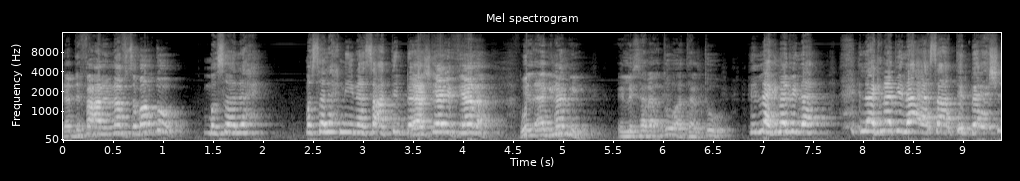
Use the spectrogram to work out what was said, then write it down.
كانت دفاع عن النفس برضه؟ مصالح مصالح مين يا سعادة يا الباشا شريف يلا. والأجنبي اللي سرقتوه قتلتوه. الأجنبي لا الأجنبي لا يا سعاده الباشا.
